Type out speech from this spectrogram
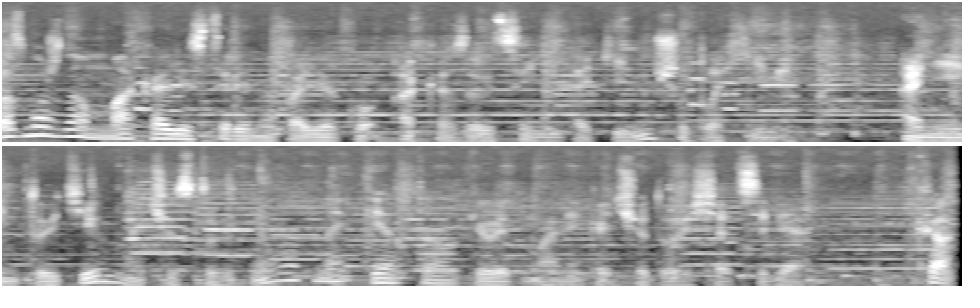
Возможно, МакАлистеры на поверку оказываются не такими уж и плохими. Они интуитивно чувствуют неладное и отталкивают маленькое чудовище от себя. Как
